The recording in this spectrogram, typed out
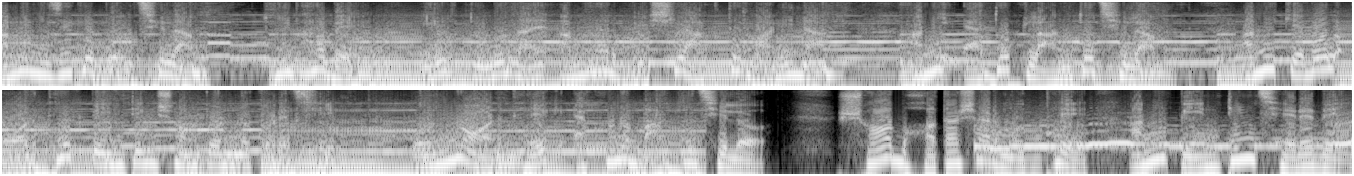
আমি নিজেকে বলছিলাম, কীভাবে? এর তুলনায় আমি আর বেশি আঁকতে পারি না। আমি এত ক্লান্ত ছিলাম। আমি কেবল অর্ধেক পেন্টিং সম্পন্ন করেছি। অন্য অর্ধেক এখনও বাকি ছিল। সব হতাশার মধ্যে আমি পেন্টিং ছেড়ে দেই।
